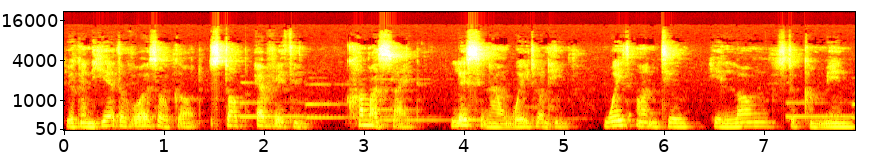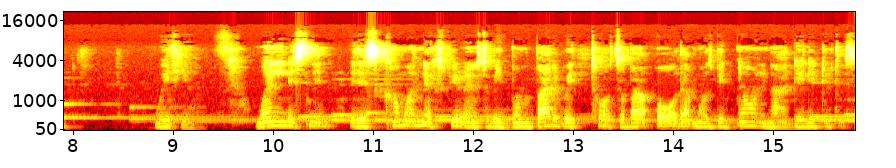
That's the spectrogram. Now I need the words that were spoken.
You can hear the voice of God. Stop everything. Come aside. Listen and wait on Him. Wait until He longs to come in with you. When listening, it is common experience to be bombarded with thoughts about all that must be done in our daily duties.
